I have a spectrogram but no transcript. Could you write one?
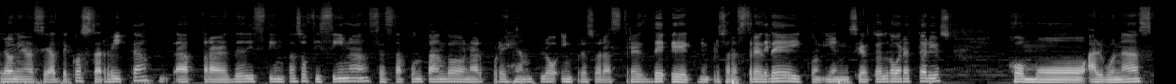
la Universidad de Costa Rica, a través de distintas oficinas, se está apuntando a donar, por ejemplo, impresoras 3D, eh, impresoras 3D y, con, y en ciertos laboratorios como algunas,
